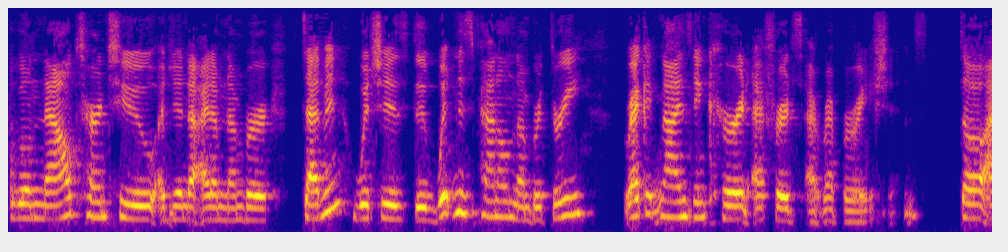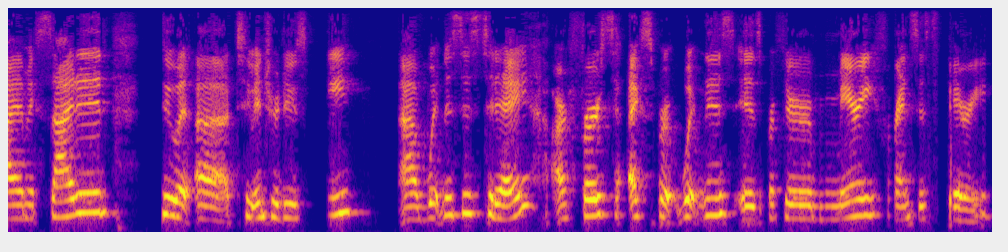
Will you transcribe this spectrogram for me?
We'll now turn to agenda item number seven, which is the witness panel number three, recognizing current efforts at reparations. So I am excited to uh, to introduce three uh, witnesses today. Our first expert witness is Professor Mary Frances Berry.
